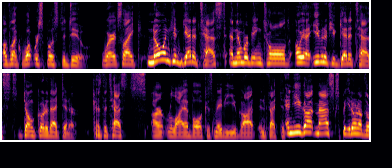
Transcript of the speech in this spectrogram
of like what we're supposed to do where it's like no one can get a test and then we're being told oh yeah even if you get a test don't go to that dinner because the tests aren't reliable because maybe you got infected and you got masks but you don't have the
